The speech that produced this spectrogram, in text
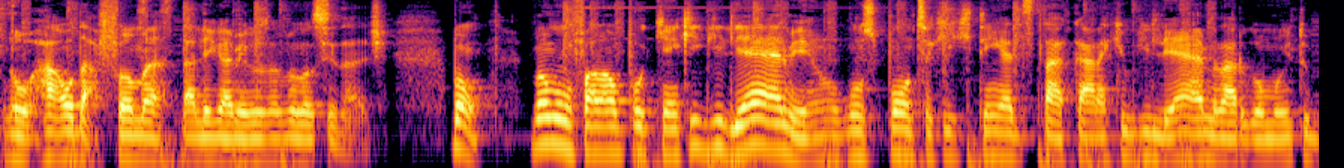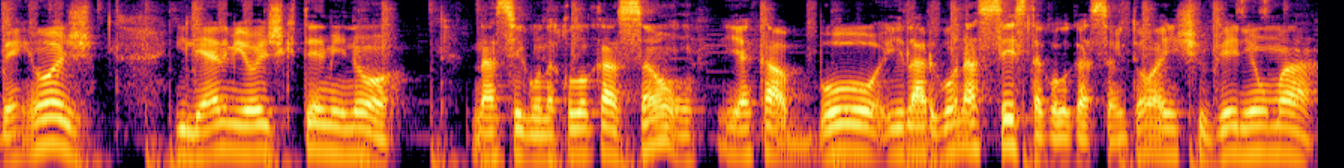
no hall da fama da Liga Amigos da Velocidade. Bom, Vamos falar um pouquinho aqui, Guilherme, alguns pontos aqui que tem a destacar aqui. O Guilherme largou muito bem hoje. Guilherme hoje que terminou na segunda colocação e acabou e largou na sexta colocação. Então a gente ali uma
